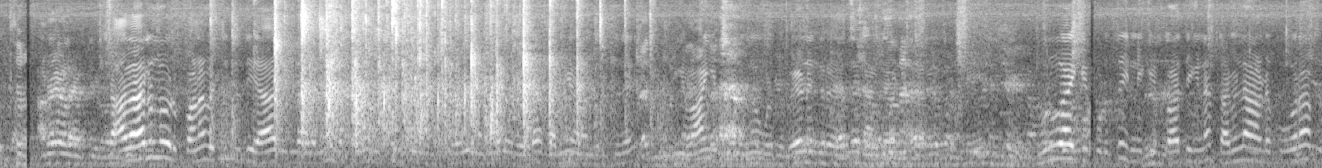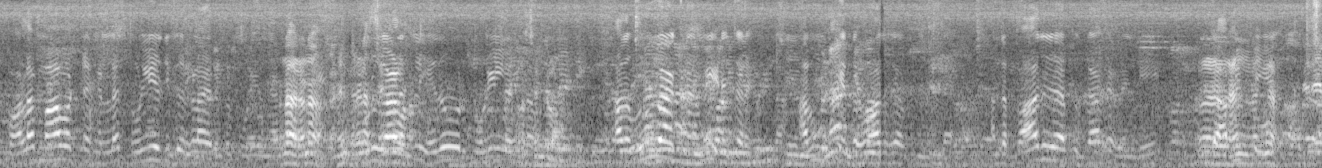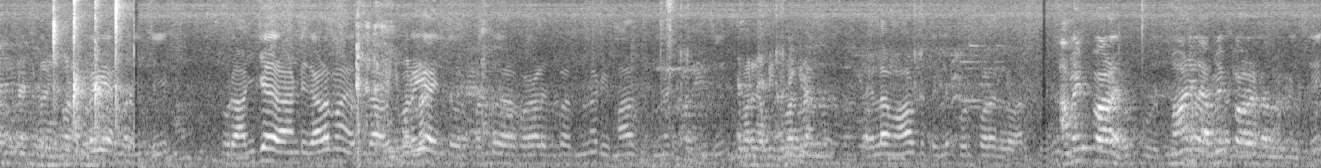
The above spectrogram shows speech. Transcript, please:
சாதாரண ஒரு பணம் வச்சுக்கிட்டு யார் இருந்தாலுமே இந்த ஒரு இடம் கம்மியாக வந்துருக்குது. நீங்கள் வாங்கி போடுங்க உங்களுக்கு வேணுங்கிற உருவாக்கி கொடுத்து இன்றைக்கி பார்த்தீங்கன்னா தமிழ்நாடு பூரா பல மாவட்டங்களில் தொழிலதிபர்களாக இருக்கக்கூடியவங்க. ஒரு காலத்தில் ஏதோ ஒரு தொழில் அதை உருவாக்குறவங்க எடுத்தார்கள் அவங்களுக்கு எந்த பாதுகாப்பும் இல்லை அந்த பாதுகாப்புக்காக வேண்டி இந்த அமைப்பையும் முறையாக பதித்து ஒரு அஞ்சாறு ஆண்டு காலமாக இருந்தால் முறையாக இந்த ஒரு பத்து காலத்துக்கு முன்னாடி மாதத்துக்கு முன்னாடி எல்லா மாவட்டத்திலும் பொறுப்பாளர்கள் வரக்கூடிய அமைப்பாளர் மாநில அமைப்பாளர் அவர்களுக்கு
